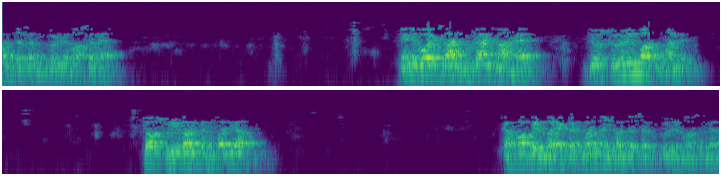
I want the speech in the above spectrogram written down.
حد سے بالکل موسم ہے یعنی وہ انسان جھوٹا انسان ہے جو سنی بات مان لیتے تو آپ سنی بات کر پا لیا۔ آپ کفا بل بڑے کلمن حد سے بالکل موسم ہے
